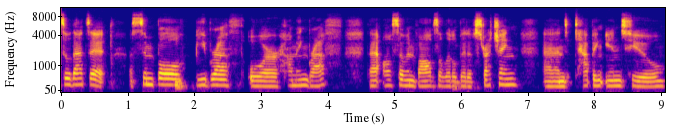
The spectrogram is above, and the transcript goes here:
so that's it a simple bee breath or humming breath that also involves a little bit of stretching and tapping into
